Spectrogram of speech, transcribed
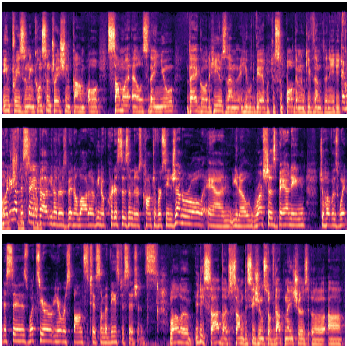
in prison, in concentration camp, or somewhere else, they knew their God hears them, He would be able to support them and give them the needed And what do you have to say about, you know, there's been a lot of, you know, criticism, there's controversy in general, and, you know, Russia's banning Jehovah's Witnesses. What's your, your response to some of these decisions? Well, uh, it is sad that some decisions of that nature uh, are, are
